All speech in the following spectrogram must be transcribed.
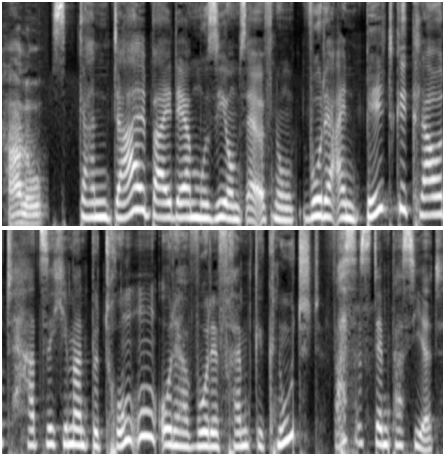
Hallo. Skandal bei der Museumseröffnung. Wurde ein Bild geklaut? Hat sich jemand betrunken oder wurde fremd geknutscht? Was ist denn passiert?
